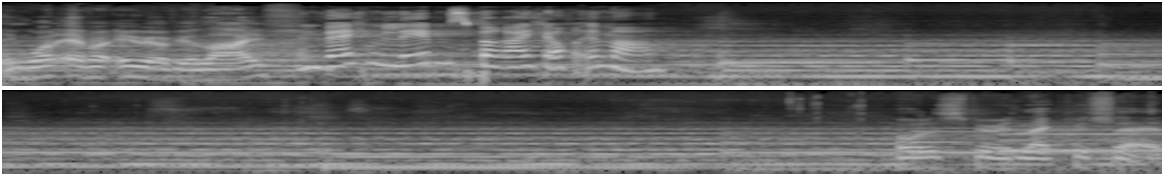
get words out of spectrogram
In whatever area of your life, In welchem Lebensbereich auch immer. Holy Spirit, like we said.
